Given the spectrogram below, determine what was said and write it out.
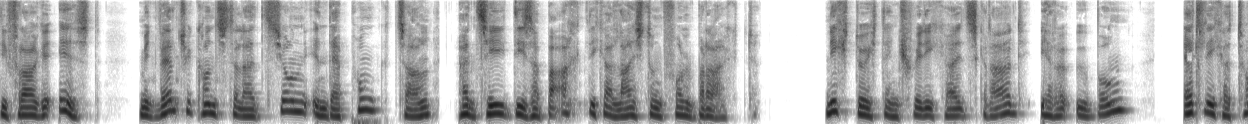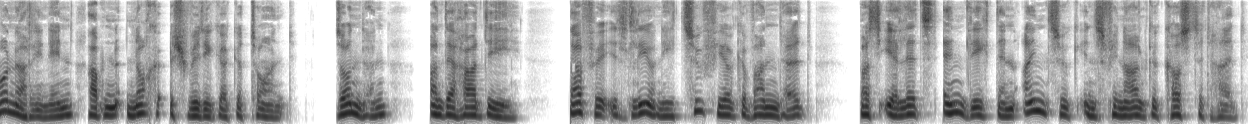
Die Frage ist, mit welcher Konstellation in der Punktzahl hat sie diese beachtliche Leistung vollbracht? Nicht durch den Schwierigkeitsgrad ihrer Übung, etliche Turnerinnen haben noch schwieriger geturnt, sondern an der HD. Dafür ist Leonie zu viel gewandert, was ihr letztendlich den Einzug ins Final gekostet hat.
